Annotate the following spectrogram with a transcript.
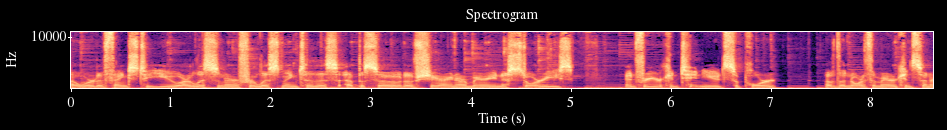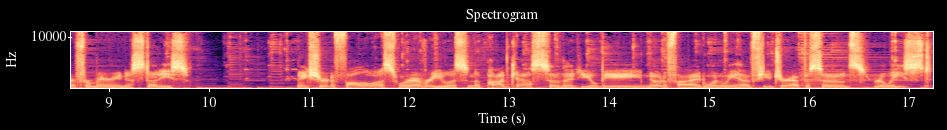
a word of thanks to you, our listener, for listening to this episode of Sharing Our Marianist Stories and for your continued support of the North American Center for Marianist Studies. Make sure to follow us wherever you listen to podcasts so that you'll be notified when we have future episodes released.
